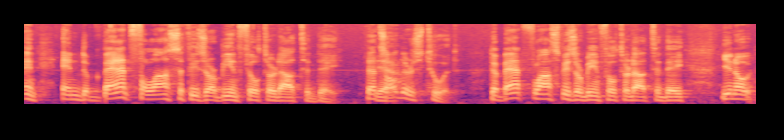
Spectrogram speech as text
And, and the bad philosophies are being filtered out today. That's yeah. all there's to it. The bad philosophies are being filtered out today. You know,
